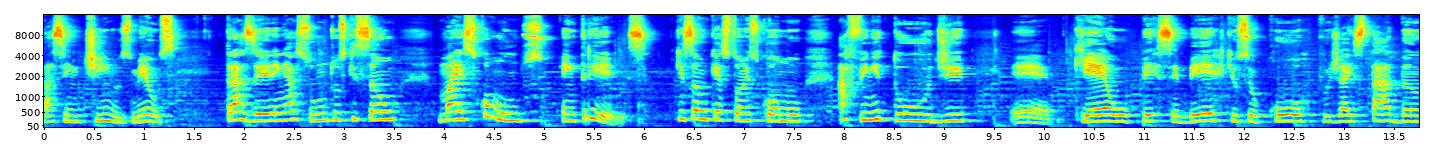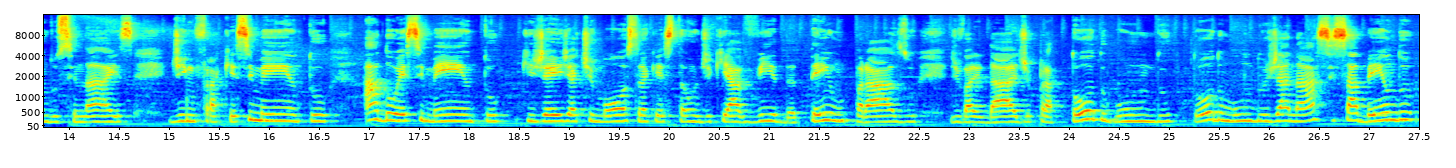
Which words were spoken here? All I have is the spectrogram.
pacientinhos meus, trazerem assuntos que são mais comuns entre eles, que são questões como a finitude, é, que é o perceber que o seu corpo já está dando sinais de enfraquecimento, adoecimento, que já, já te mostra a questão de que a vida tem um prazo de validade para todo mundo, todo mundo já nasce sabendo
